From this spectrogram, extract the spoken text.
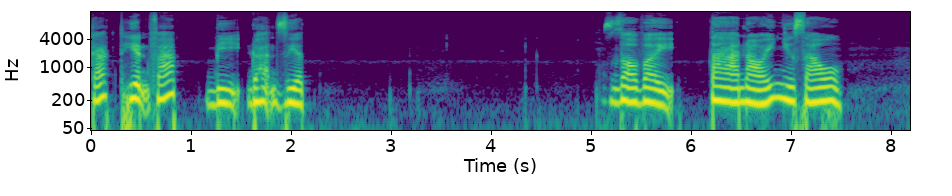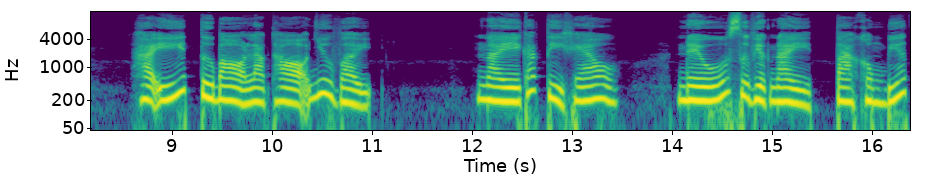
các thiện pháp bị đoạn diệt. Do vậy, ta nói như sau. Hãy từ bỏ lạc thọ như vậy. Này các tỷ kheo, nếu sự việc này ta không biết,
